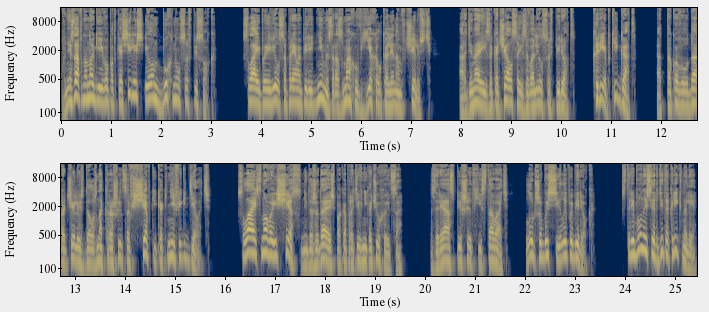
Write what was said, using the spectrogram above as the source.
Внезапно ноги его подкосились, и он бухнулся в песок. Слай появился прямо перед ним и с размаху въехал коленом в челюсть. Ординарий закачался и завалился вперед. Крепкий гад. От такого удара челюсть должна крошиться в щепки, как нефиг делать. Слай снова исчез, не дожидаясь, пока противник очухается. Зря спешит хистовать. Лучше бы силы поберег. С трибуны сердито крикнули.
